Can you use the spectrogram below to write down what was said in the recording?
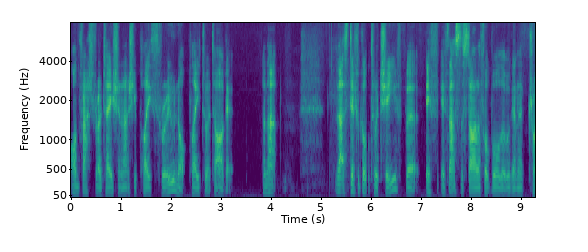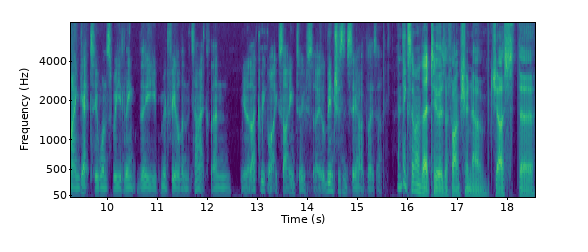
on fast rotation and actually play through, not play to a target. And that that's difficult to achieve, but if if that's the style of football that we're going to try and get to once we link the midfield and attack, then you know that could be quite exciting too. So it'll be interesting to see how it plays out. I think some of that too is a function of just the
